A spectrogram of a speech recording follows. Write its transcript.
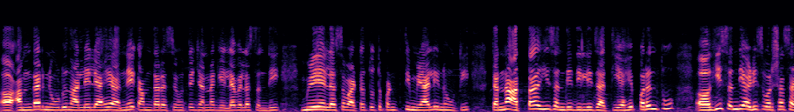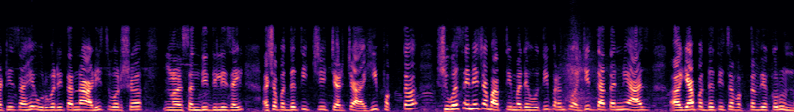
आमदार निवडून आलेले आहे. अनेक आमदार असे होते ज्यांना गेल्या वेळेला संधी मिळेल असं वाटत होतं पण ती मिळाली नव्हती. त्यांना आत्ता ही संधी दिली जाती आहे. परंतु ही संधी अडीच वर्षासाठीच आहे. उर्वरितांना अडीच वर्ष संधी दिली जाईल. अशा पद्धतीची चर्चा ही फक्त शिवसेनेच्या बाबतीमध्ये होती. परंतु अजितदादांनी आज या पद्धतीचं वक्तव्य करून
